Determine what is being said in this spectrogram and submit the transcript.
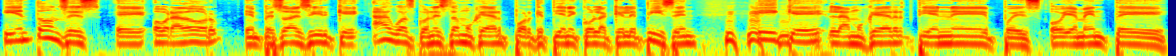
Y entonces eh, Obrador empezó a decir que aguas con esta mujer porque tiene cola que le pisen y que la mujer tiene pues obviamente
